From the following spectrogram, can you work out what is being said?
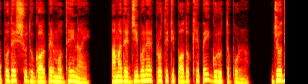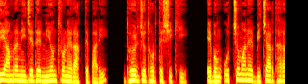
উপদেশ শুধু গল্পের মধ্যেই নয়, আমাদের জীবনের প্রতিটি পদক্ষেপেই গুরুত্বপূর্ণ। যদি আমরা নিজেদের নিয়ন্ত্রণে রাখতে পারি, ধৈর্য ধরতে শিখি, এবং উচ্চমানের বিচারধারা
